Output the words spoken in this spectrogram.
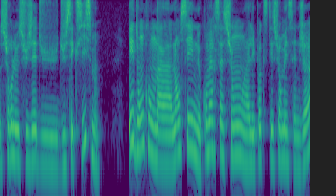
sur le sujet du sexisme. Et donc, on a lancé une conversation, à l'époque c'était sur Messenger,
